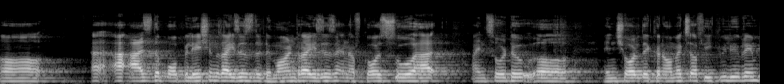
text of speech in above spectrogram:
Uh, as the population rises, the demand rises, and of course, so and so to uh, ensure the economics of equilibrium,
